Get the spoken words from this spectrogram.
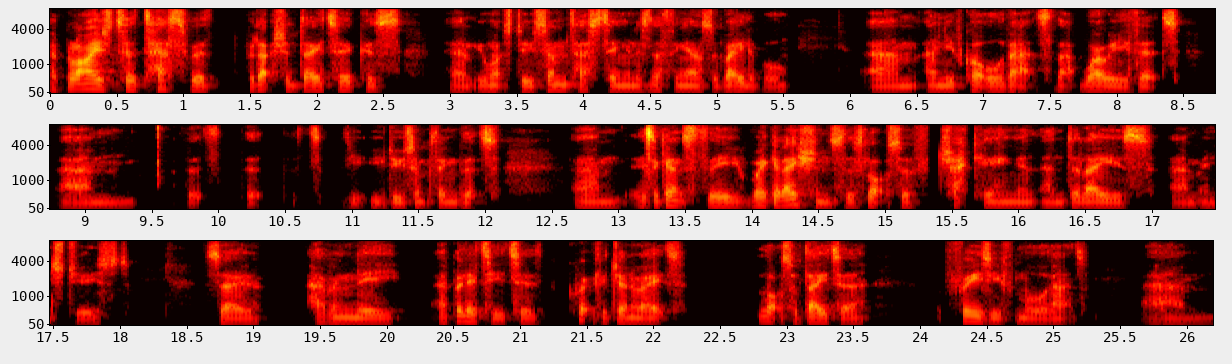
obliged to test with production data because um, you want to do some testing and there's nothing else available, um, and you've got all that that worry that um, that, that, you, you, do something that um, is against the regulations. There's lots of checking and, and delays introduced. So having the ability to quickly generate lots of data frees you from all that. Um,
